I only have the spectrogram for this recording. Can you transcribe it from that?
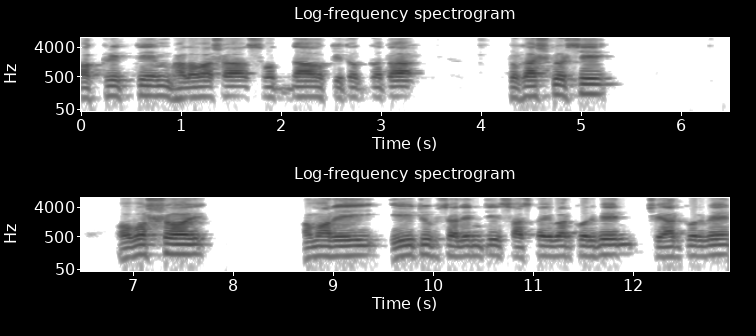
অকৃত্রিম ভালোবাসা, শ্রদ্ধা ও কৃতজ্ঞতা প্রকাশ করছি। অবশ্যই আমার এই ইউটিউব চ্যানেলটি সাবস্ক্রাইবার করবেন, শেয়ার করবেন,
